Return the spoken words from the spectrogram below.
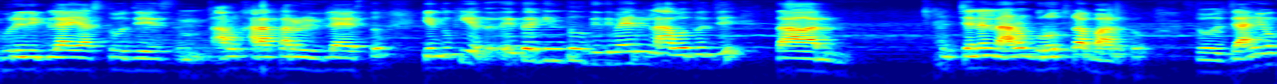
ঘুরে রিপ্লাই আসতো যে আরও আরও খারাপ খারাপ রিপ্লাই আসতো। কিন্তু কি হতো? এতে কিন্তু দিদিভাইয়ের লাভ হতো যে, তার চ্যানেল আরও গ্রোথটা বাড়তো। তো যাই হোক,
